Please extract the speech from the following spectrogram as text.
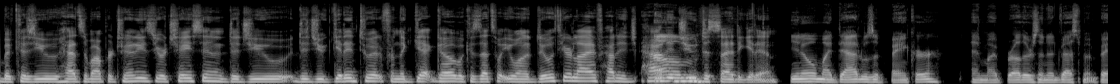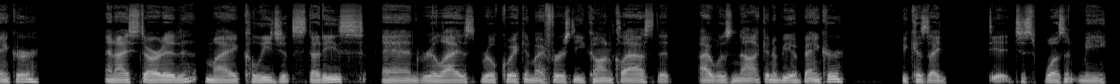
because you had some opportunities you were chasing? Did you did you get into it from the get go because that's what you want to do with your life? How did how did you Um, decide to get in? You know, my dad was a banker and my brother's an investment banker. And I started my collegiate studies and realized real quick in my first econ class that I was not going to be a banker because I it just wasn't me.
